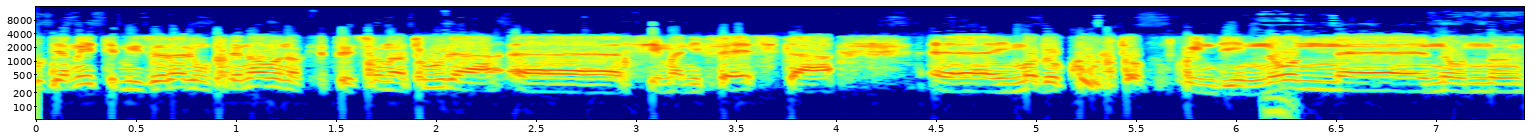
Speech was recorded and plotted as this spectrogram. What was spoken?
ovviamente misurare un fenomeno che per sua natura eh, si manifesta eh, in modo occulto, quindi non, eh, non, non,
